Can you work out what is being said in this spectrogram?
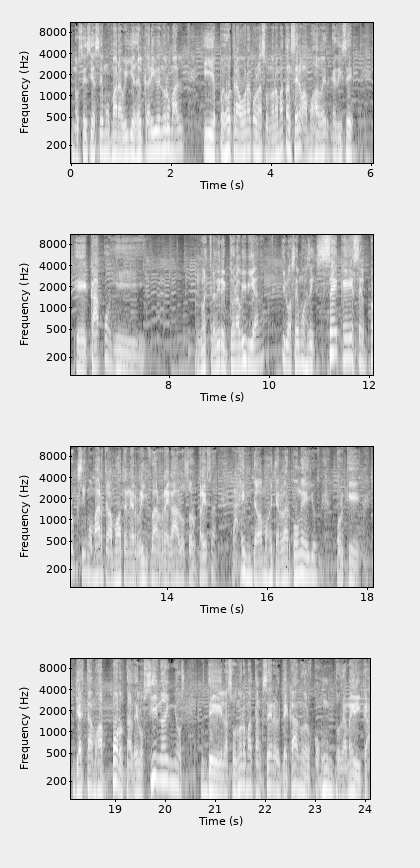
No sé si hacemos Maravillas del Caribe normal y después otra hora con la Sonora Matancera. Vamos a ver qué dice eh, Caco y nuestra directora Viviana y lo hacemos así. Sé que es el próximo martes, vamos a tener rifas, regalos, sorpresas. La gente vamos a charlar con ellos porque ya estamos a porta de los 100 años de la Sonora Matancera, el decano de los conjuntos de América.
